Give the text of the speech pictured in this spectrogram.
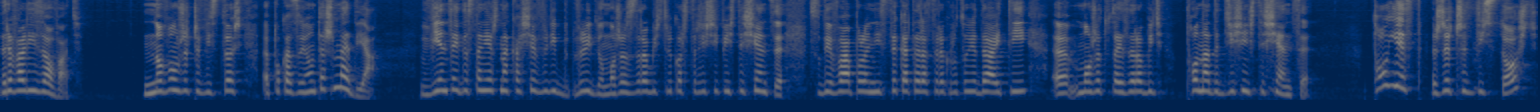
rywalizować. Nową rzeczywistość e, pokazują też media. Więcej dostaniesz na kasie w, w Lidlu, możesz zrobić tylko 45 tysięcy. Studiowała polonistykę, teraz rekrutuje do IT, e, może tutaj zarobić ponad 10 tysięcy. To jest rzeczywistość,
